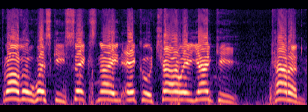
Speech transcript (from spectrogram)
Bravo Whiskey 69 Echo Charlie Yankee Karen.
